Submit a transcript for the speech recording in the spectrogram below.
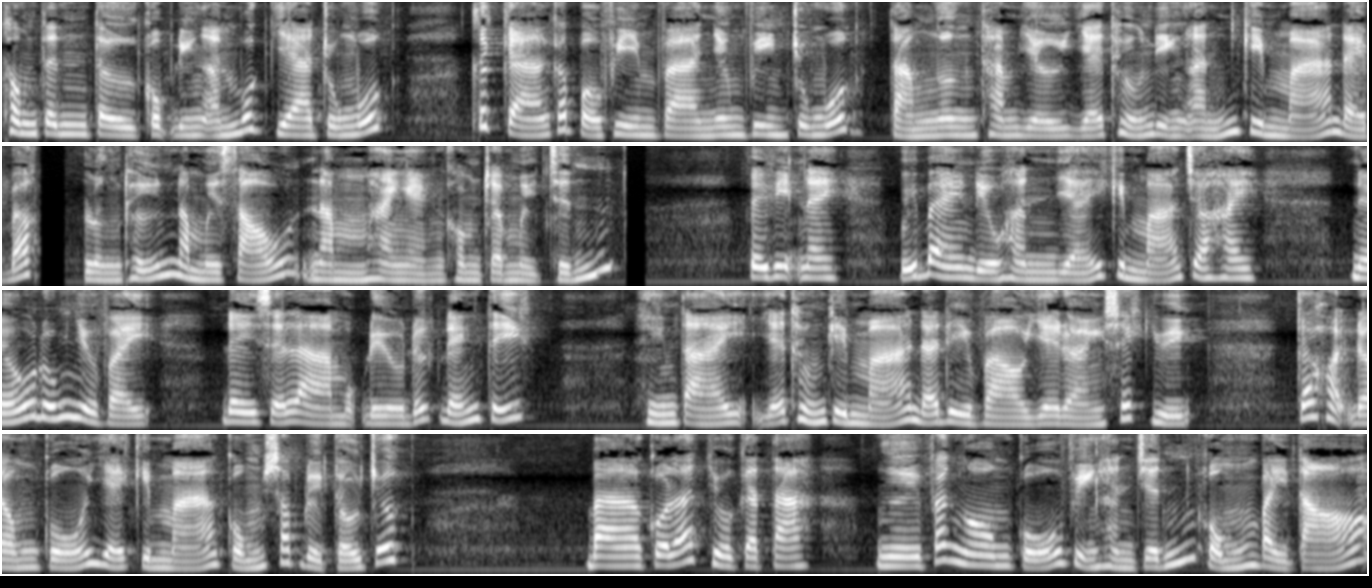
Thông tin từ Cục Điện ảnh Quốc gia Trung Quốc, tất cả các bộ phim và nhân viên Trung Quốc tạm ngưng tham dự giải thưởng điện ảnh Kim Mã Đại Bắc lần thứ 56 năm 2019. Về việc này, Ủy ban điều hành giải Kim Mã cho hay, nếu đúng như vậy, đây sẽ là một điều rất đáng tiếc. Hiện tại, giải thưởng Kim Mã đã đi vào giai đoạn xét duyệt, các hoạt động của giải Kim Mã cũng sắp được tổ chức. Bà Colas Yogata, người phát ngôn của Viện Hành Chính cũng bày tỏ.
